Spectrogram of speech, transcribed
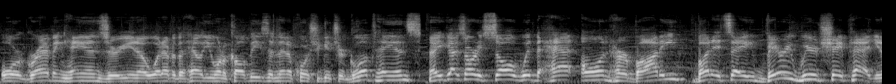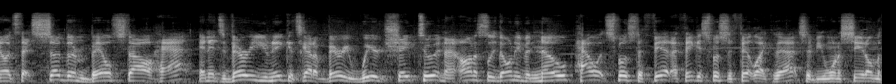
or grabbing hands or, you know, whatever the hell you want to call these, and then, of course, you get your gloved hands. Now, you guys already saw with the hat on her body, but it's a very weird shaped hat. You know, it's that Southern Belle style hat, and it's very unique. It's got a very weird shape to it, and I honestly don't even know how it's supposed to fit. I think it's supposed to fit like that, so if you want to see it on the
